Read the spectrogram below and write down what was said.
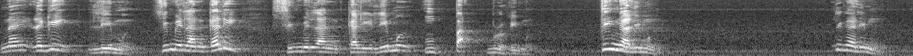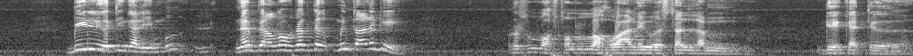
Naik lagi lima. Sembilan kali sembilan kali lima empat puluh lima. Tinggal lima. Tinggal lima. Bila tinggal lima Nabi Allah kata minta lagi Rasulullah sallallahu alaihi wasallam dia kata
